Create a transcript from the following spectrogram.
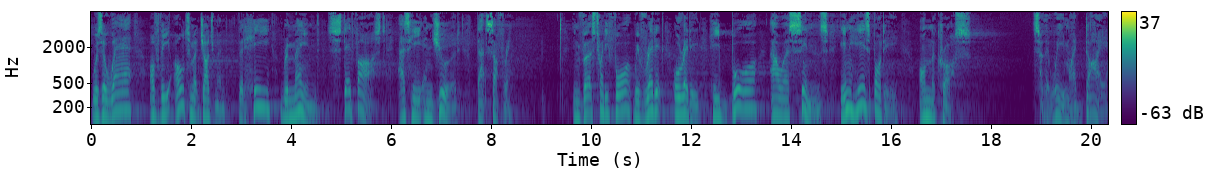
was aware of the ultimate judgment that he remained steadfast as he endured that suffering. In verse 24, we've read it already. He bore our sins in his body on the cross so that we might die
